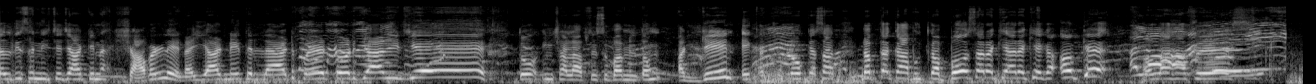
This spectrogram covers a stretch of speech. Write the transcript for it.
जल्दी से नीचे जाके ना शावर लेना यार नहीं तो लाइट फेर तोड़ जा लीजिए। तो इंशाल्लाह आपसे सुबह मिलता हूँ अगेन एक अच्छे ब्लॉग के साथ। तब तक आप उसका बहुत सारा ख्याल रखिएगा ओके अल्लाह हाफिज। का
